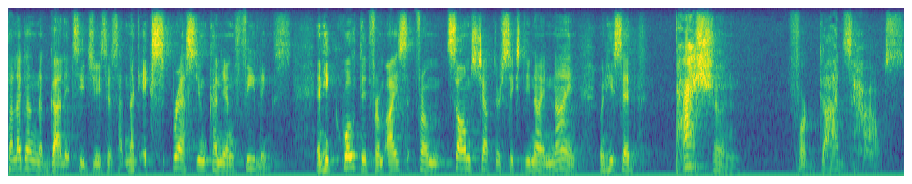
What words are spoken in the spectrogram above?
talagang naggalit si Jesus at nag-express yung kanyang feelings. And he quoted from, from Psalms chapter 69, 9, when he said, Passion for God's house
